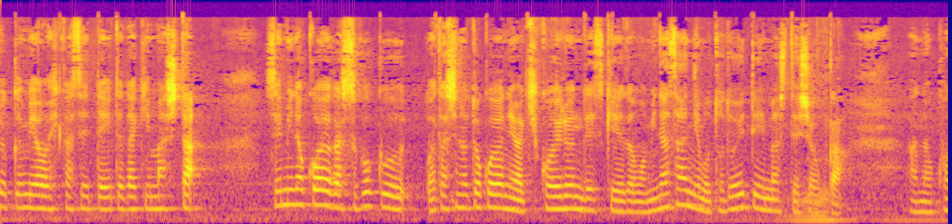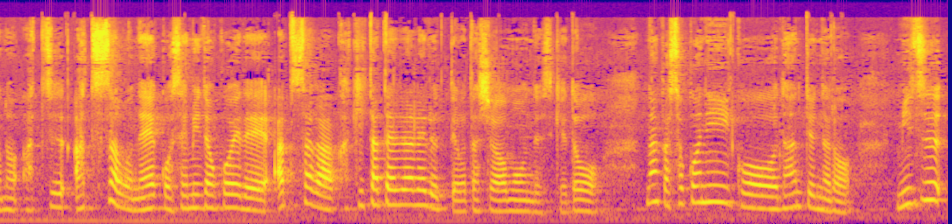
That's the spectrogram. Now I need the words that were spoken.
曲目を弾かせていただきました。セミの声がすごく私のところには聞こえるんですけれども皆さんにも届いていますでしょうか？あのこの暑暑さをねこうセミの声で暑さがかきたてられるって私は思うんですけどなんかそこにこう何て言うんだろう。水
